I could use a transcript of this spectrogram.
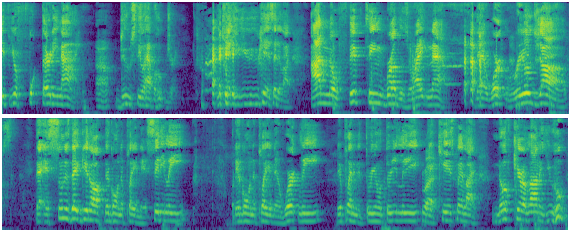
if you're 39, Uh-huh. dudes still have a hoop dream. You can't you, you, you can't say that like I know 15 brothers right now that work real jobs that as soon as they get off, they're going to play in their city league or they're going to play in their work league. They're playing in the three on three league. Right. Their kids playing like North Carolina, you hoop.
